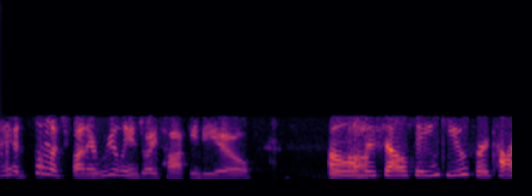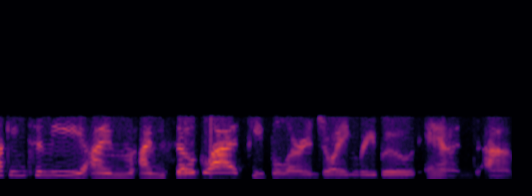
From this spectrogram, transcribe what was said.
i had so much fun. I really enjoyed talking to you. Oh, uh, Michelle, thank you for talking to me. I'm I'm so glad people are enjoying reboot and um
